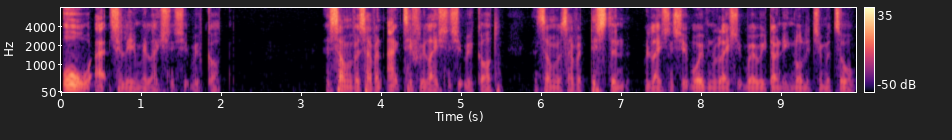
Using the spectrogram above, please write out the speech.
all actually in relationship with God. And some of us have an active relationship with God, and some of us have a distant relationship, or even a relationship where we don't acknowledge Him at all.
